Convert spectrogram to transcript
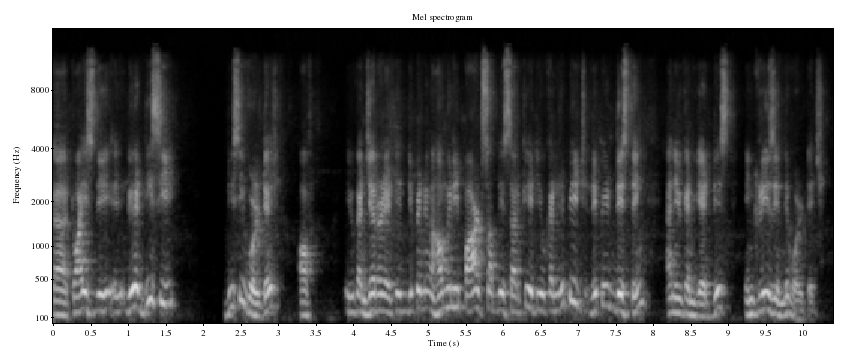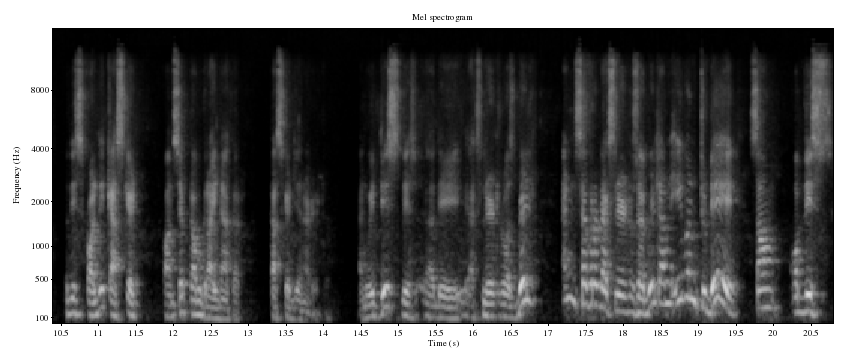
uh, twice the, you get DC, DC voltage of you can generate it depending on how many parts of the circuit you can repeat repeat this thing and you can get this increase in the voltage. So this is called the cascade concept of Greinacher cascade generator. And with this, this uh, the accelerator was built and several accelerators are built. And even today, some of this,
